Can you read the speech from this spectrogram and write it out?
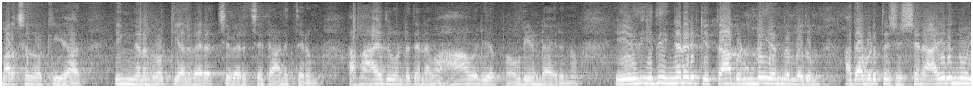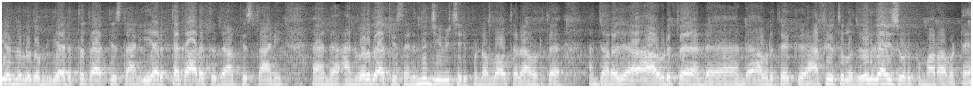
മറിച്ച് നോക്കിയാൽ ഇങ്ങനെ നോക്കിയാൽ വരച്ച് വരച്ച് കാണിത്തരും. അപ്പം ആയതുകൊണ്ട് തന്നെ മഹാവലിയ പ്രൗഢി ഉണ്ടായിരുന്നു. ഇത് ഇങ്ങനെ ഒരു കിതാബ് ഉണ്ട് എന്നുള്ളതും അത് അവിടുത്തെ ശിഷ്യനായിരുന്നു എന്നുള്ളതും ഈ അടുത്ത ദാക്കിസ്ഥാൻ ഈ അടുത്ത കാലത്ത് ദാക്കിസ്ഥാനി അൻവർ ദാക്കിസ്ഥാൻ ഇന്നും ജീവിച്ചിരിപ്പുണ്ട്. അള്ളാഹു തല അവിടുത്തെ അവിടുത്തെ അവിടത്തേക്ക് ആഫിയത്തുള്ള ദീർഘായുസ് കൊടുക്കുമാറാവട്ടെ.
